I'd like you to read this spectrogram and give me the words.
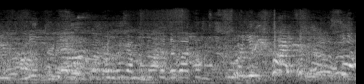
мітку, я його побила, я буду подавати в суд.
